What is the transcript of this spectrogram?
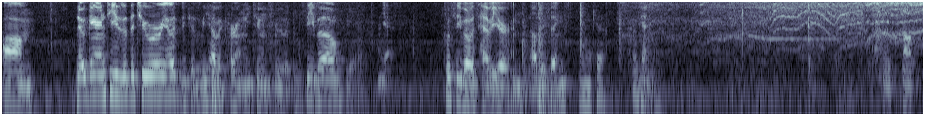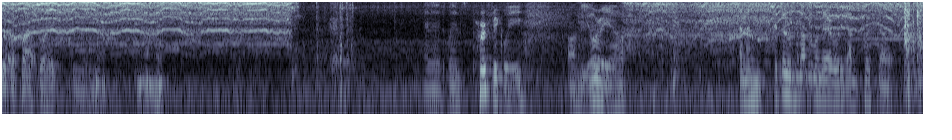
Um, no guarantees with the two Oreos because we have it currently tuned for the placebo. Yeah. Yes. Placebo is heavier and other things. Okay. Okay. So it stops with a flashlight. And and it lands perfectly on the Oreo. And then if there was another one there, it would have gotten pushed out.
